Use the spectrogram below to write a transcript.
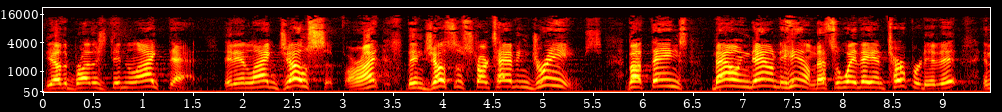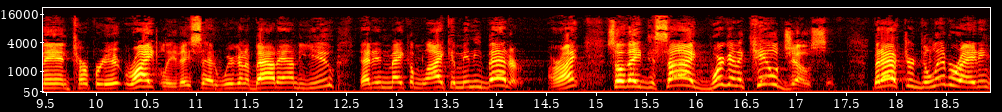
The other brothers didn't like that. They didn't like Joseph, all right? Then Joseph starts having dreams about things bowing down to him. That's the way they interpreted it, and they interpreted it rightly. They said, We're going to bow down to you. That didn't make them like him any better, all right? So they decide, We're going to kill Joseph. But after deliberating,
